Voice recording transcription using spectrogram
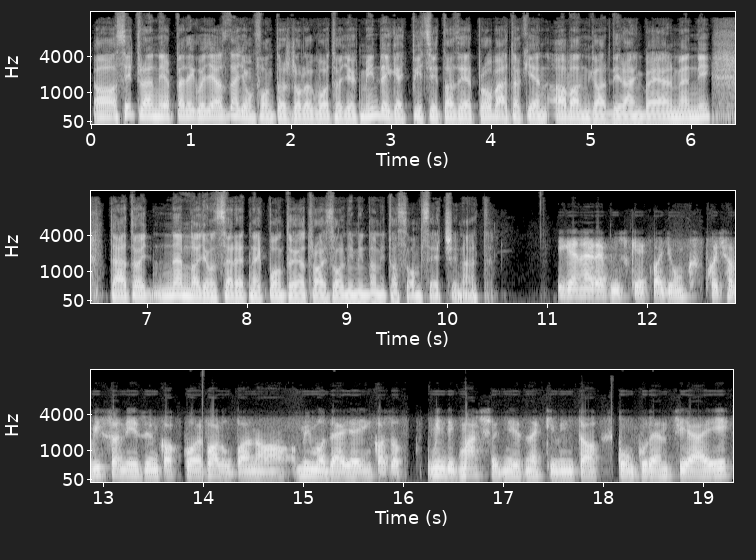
A Citroennél pedig ugye az nagyon fontos dolog volt, hogy ők mindig egy picit azért próbáltak ilyen avantgard irányba elmenni, tehát hogy nem nagyon szeretnek pont olyat rajzolni, mint amit a szomszéd csinált. Igen, erre büszkék vagyunk. Hogyha visszanézünk, akkor valóban a mi modelljeink azok mindig máshogy néznek ki, mint a konkurenciáé,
